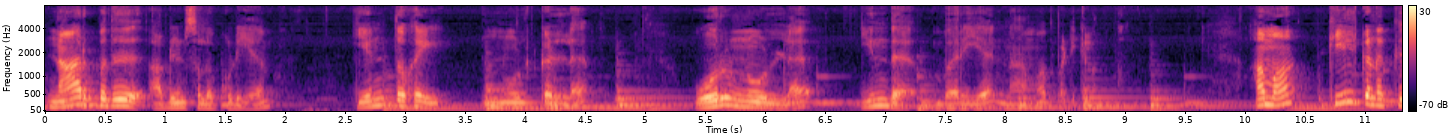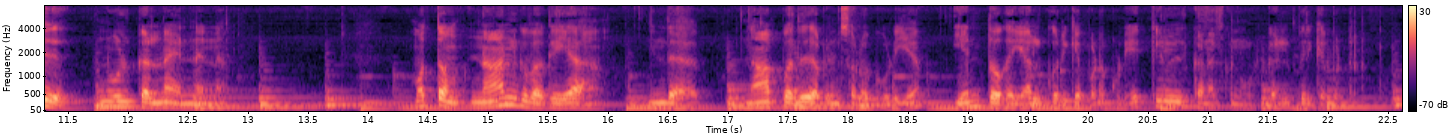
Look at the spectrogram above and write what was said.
நாற்பது அப்படின்னு சொல்லக்கூடிய என் தொகை நூல்களில் ஒரு நூலில் இந்த வரியை நாம் படிக்கலாம். ஆமாம் கீழ்கணக்கு நூல்கள்னால் என்னென்ன? மொத்தம் நான்கு வகையாக இந்த நாற்பது அப்படின்னு சொல்லக்கூடிய எண் தொகையால் குறிக்கப்படக்கூடிய கீழ்கணக்கு நூல்கள் பிரிக்கப்பட்டிருக்கு.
